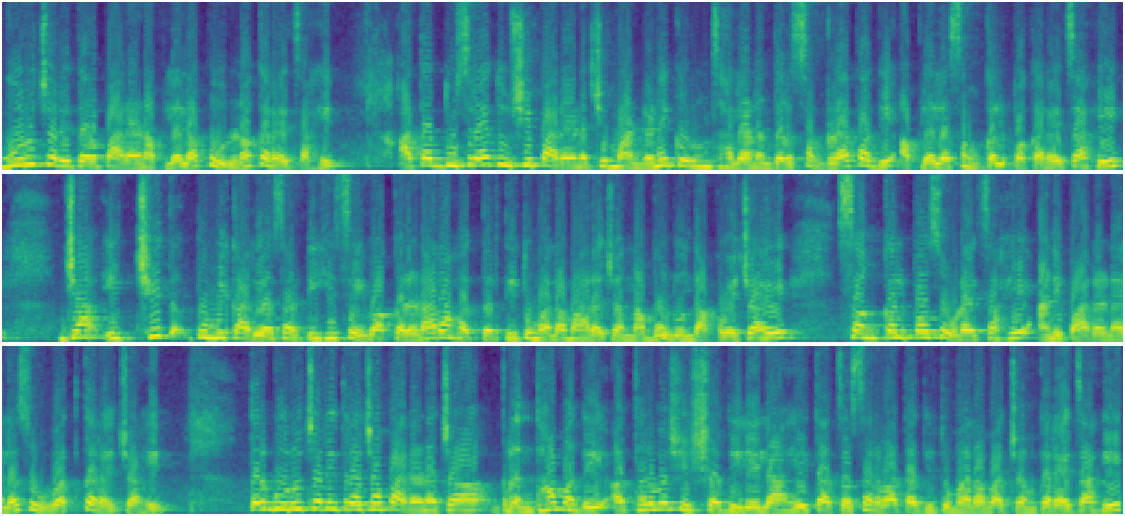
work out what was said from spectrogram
गुरुचरित्र पारायण आपल्याला पूर्ण करायचं आहे. आता दुसऱ्या दिवशी पारायणाची मांडणी करून झाल्यानंतर सगळ्यात आधी आपल्याला संकल्प करायचा आहे. ज्या इच्छित तुम्ही कार्यासाठी ही सेवा करणार आहात तर ती तुम्हाला महाराजांना बोलून दाखवायची आहे. संकल्प सोडायचा आहे आणि पारायणाला सुरुवात करायची आहे. तर गुरुचरित्राच्या पारायणाच्या ग्रंथामध्ये अथर्व शिष्य दिलेला आहे. त्याचं सर्वात आधी तुम्हाला वाचन करायचं आहे.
